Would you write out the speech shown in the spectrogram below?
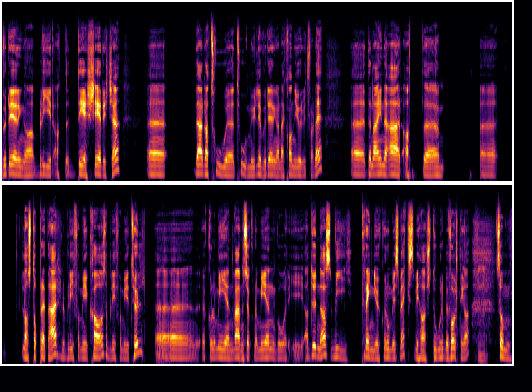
vurderinga blir at det skjer ikke. Eh, det er da to, eh, to mulige vurderinger de kan gjøre ut fra det. Eh, den ene er at eh, eh, La oss stoppe dette her. Det blir for mye kaos, det blir for mye tull. Eh, økonomien, Verdensøkonomien går i ad undas. Vi trenger økonomisk vekst. Vi har store befolkninger Mm. som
